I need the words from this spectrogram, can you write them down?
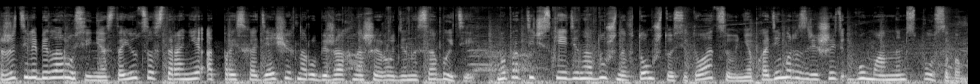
Жители Беларуси не остаются в стороне от происходящих на рубежах нашей Родины событий. Мы практически единодушны в том, что ситуацию необходимо разрешить гуманным способом.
